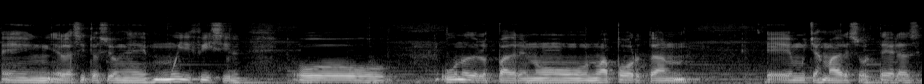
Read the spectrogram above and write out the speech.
en la situación es muy difícil o uno de los padres no, no aportan, eh, muchas madres solteras,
